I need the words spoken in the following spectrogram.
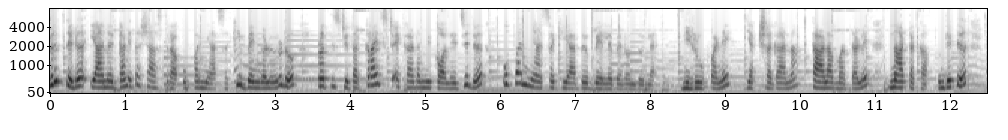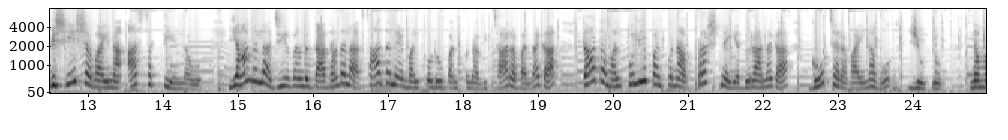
ಯಾನ್ ಯಾನ ಗಣಿತಶಾಸ್ತ್ರ ಉಪನ್ಯಾಸಕಿ ಬೆಂಗಳೂರು ಪ್ರತಿಷ್ಠಿತ ಕ್ರೈಸ್ಟ್ ಅಕಾಡೆಮಿ ಕಾಲೇಜಿಡ್ ಉಪನ್ಯಾಸಕಿಯಾದ ಬೇಲೆ ಬೆರೊಂದುಲ್ಲೆ. ನಿರೂಪಣೆ, ಯಕ್ಷಗಾನ, ತಾಳಮದ್ದಳೆ, ನಾಟಕ ಒಂದಿಟ್ಟು ವಿಶೇಷವಾಯಿನ ಆಸಕ್ತಿ ಎಲ್ಲವು ಯಾನಲ ಜೀವನದ ದಾದಾಂಡಲ ಸಾಧನೆ ಮಲ್ಪೊಡು ಪನ್ಪುನ ವಿಚಾರ ಬಂದಾಗ ದಾದ ಮಲ್ಪುಲಿ ಪನ್ಪುನ ಪ್ರಶ್ನೆ ಎದುರಾನಗ ಗೋಚರವಾಯಿನವು ಯೂಟ್ಯೂಬ್. ನಮ್ಮ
